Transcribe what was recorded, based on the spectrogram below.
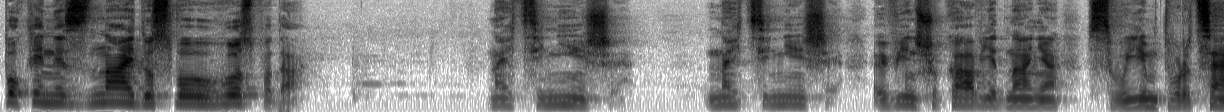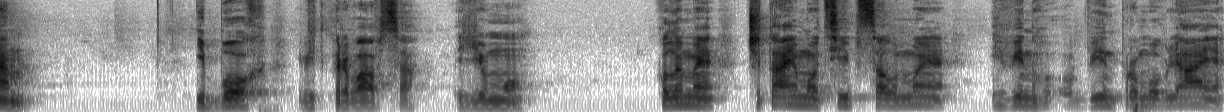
поки не знайду свого Господа. Найцінніше, найцінніше він шукав єднання своїм Творцем. І Бог відкривався йому. Коли ми читаємо ці псалми, і він, він промовляє,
